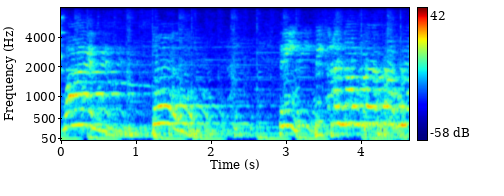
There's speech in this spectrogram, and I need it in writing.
One. Three. Pick a number from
